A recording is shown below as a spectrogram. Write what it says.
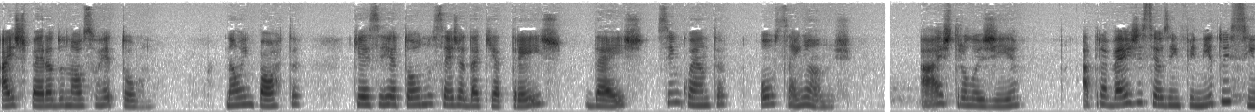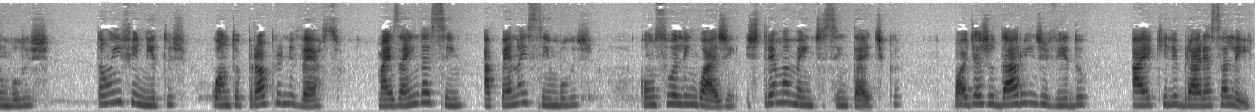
à espera do nosso retorno. Não importa que esse retorno seja daqui a três, 10, 50 ou 100 anos. A astrologia, através de seus infinitos símbolos, tão infinitos quanto o próprio universo, mas ainda assim apenas símbolos, com sua linguagem extremamente sintética, pode ajudar o indivíduo a equilibrar essa lei,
